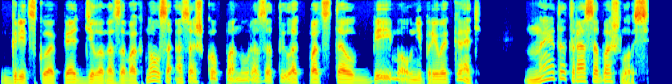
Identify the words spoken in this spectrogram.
Грицко опять делано замахнулся, а Сашко понуро затылок подставил. «Бей, мол, не привыкать!» На этот раз обошлось.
